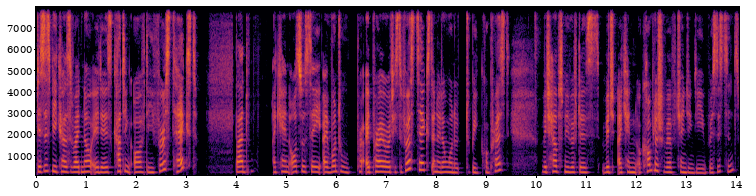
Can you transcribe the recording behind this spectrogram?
This is because right now it is cutting off the first text, but I can also say I want to I prioritize the first text and I don't want it to be compressed, which helps me with this, which I can accomplish with changing the resistance.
